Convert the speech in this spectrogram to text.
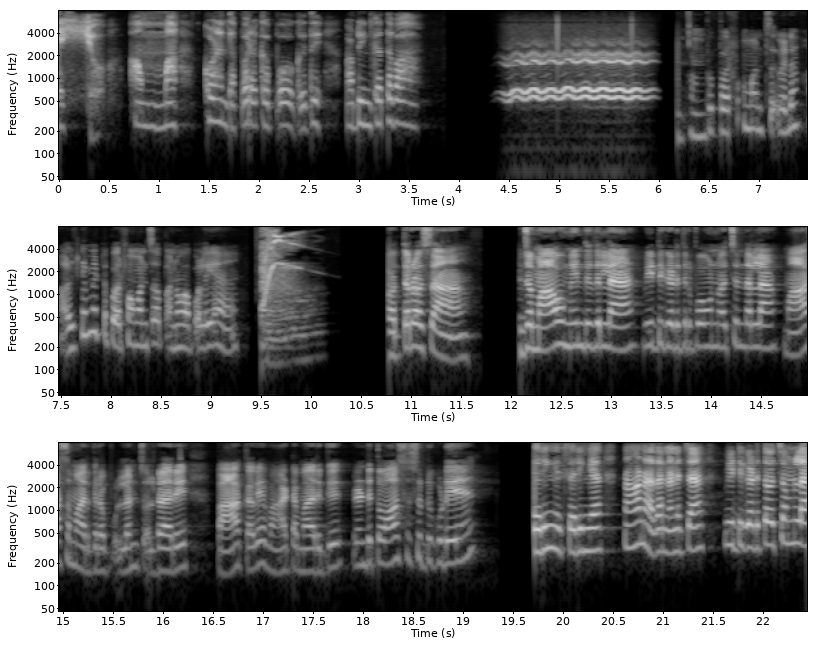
ஐயோ அம்மா குழந்தை பிறக்க போகுது அப்படின்னு கத்தவா? நம்ம பர்ஃபார்மன்ஸை விட அல்டிமேட் பர்ஃபார்மன்ஸாக பண்ணுவா போலயே. ஒத்த ரோசா கொஞ்சம் மாவு மீந்ததில்ல? வீட்டுக்கு எடுத்துட்டு போகணும்னு வச்சிருந்தல்ல? மாசமா இருக்கிற புள்ளன்னு சொல்றாரு. பார்க்கவே வாட்டமா இருக்கு. ரெண்டு தோசை சுட்டு கொடு. சரிங்க சரிங்க. நானும் அதான் நினைச்சேன். வீட்டுக்கு எடுத்து வச்சோம்ல.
